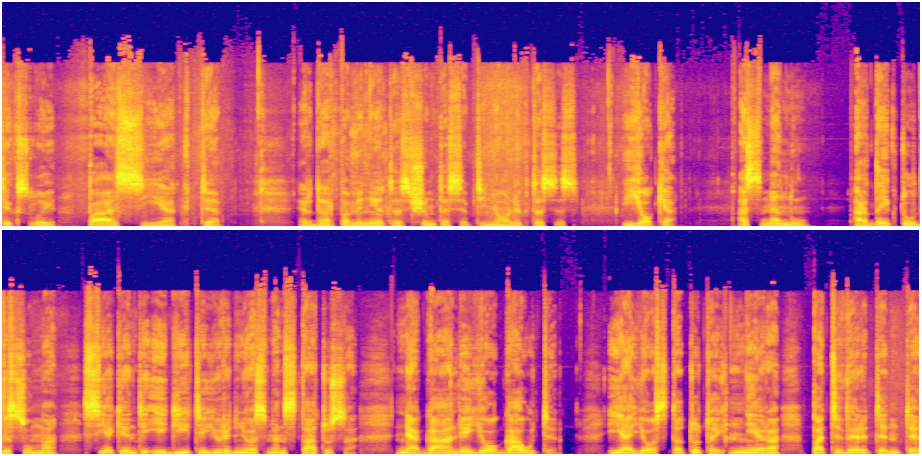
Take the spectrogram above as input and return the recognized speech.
tikslui pasiekti. Ir dar paminėtas 117. Jokia asmenų ar daiktų visuma siekianti įgyti juridinio asmens statusą negali jo gauti, jei jo statutai nėra patvirtinti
